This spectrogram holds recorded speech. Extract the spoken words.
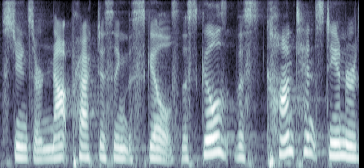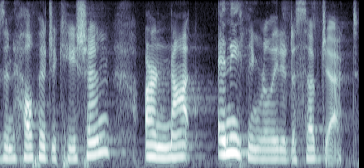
Students are not practicing the skills. The skills, the content standards in health education are not anything related to subject.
